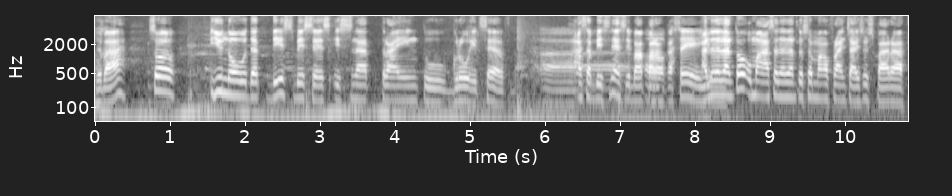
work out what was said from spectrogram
'di ba? So you know that this business is not trying to grow itself Ah, as a business, 'di ba? Parang oo, kasi ano yung- na lang 'to, umaasa na lang 'to sa mga franchisors para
